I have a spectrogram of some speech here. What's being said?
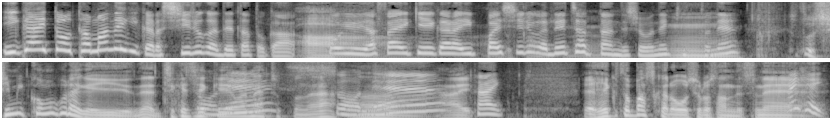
意外と玉ねぎから汁が出たとかこういう野菜系からいっぱい汁が出ちゃったんでしょうねきっとね。うん。ちょっと染み込むぐらいがいいね。チケチケはね、ちょっとね。そうね。うんはい。はい。えーヘクトパスから大城さんですね。はいはい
